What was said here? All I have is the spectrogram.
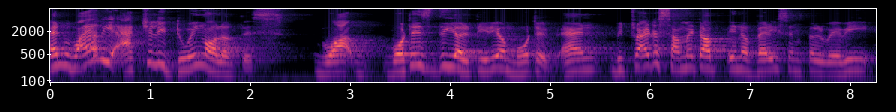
And why are we actually doing all of this? What is the ulterior motive? And we try to sum it up in a very simple way. We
